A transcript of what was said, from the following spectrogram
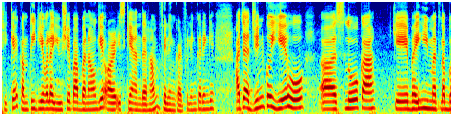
ठीक है? कंप्लीट ये वाला यू शेप आप बनाओगे और इसके अंदर हम फिलिंग कर फिलिंग करेंगे। अच्छा जिनको ये हो आ, स्लो का कि भाई मतलब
